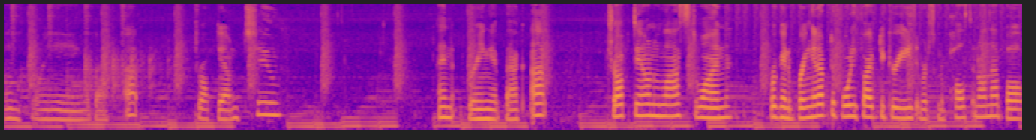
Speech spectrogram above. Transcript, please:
and bring it back up. Drop down two and bring it back up. Drop down last one we're going to bring it up to 45 degrees and we're just going to pulse in on that ball.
